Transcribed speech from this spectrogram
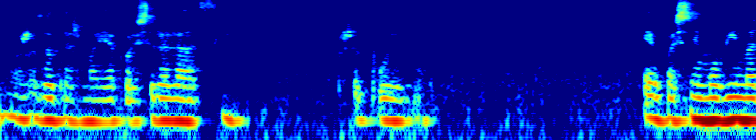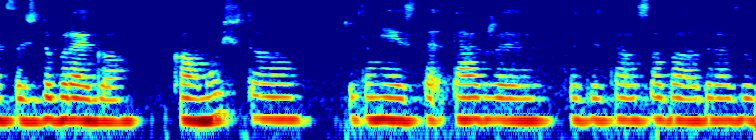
Może to też ma jakość relacji, przepływu. Jak właśnie mówimy coś dobrego komuś, to czy to nie jest te, tak, że wtedy ta osoba od razu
